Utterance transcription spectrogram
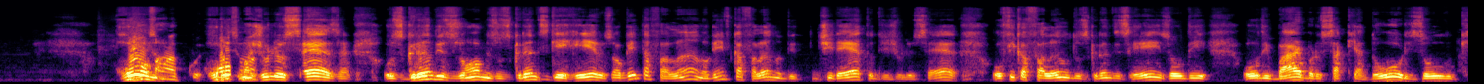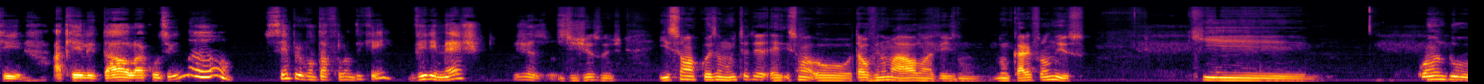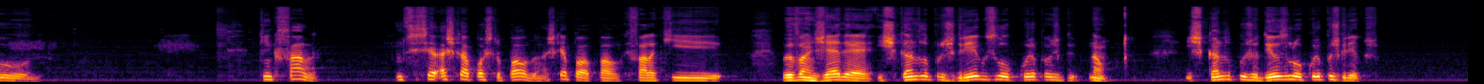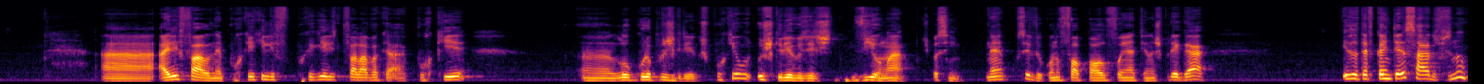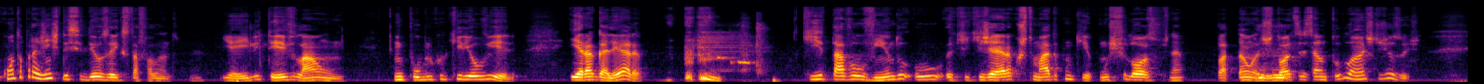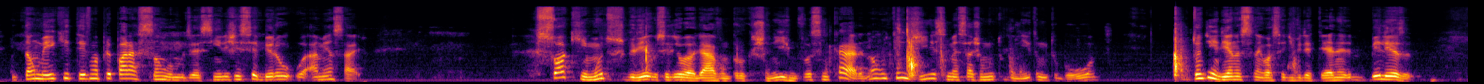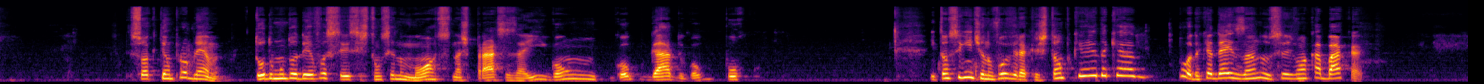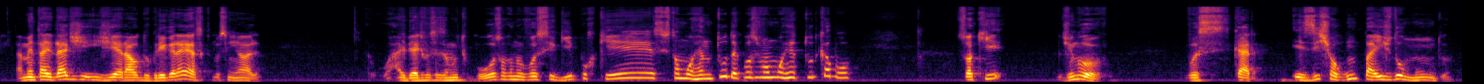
Roma, é Roma, Júlio César, os grandes homens, os grandes guerreiros. Alguém está falando, alguém fica falando de, direto de Júlio César, ou fica falando dos grandes reis, ou de, ou de bárbaros saqueadores, ou que aquele tal lá conseguiu. Não, sempre vão estar tá falando de quem? Vira e mexe, Jesus. De Jesus. Isso é uma coisa muito. Isso é uma, eu estava ouvindo uma aula uma vez de um, de um cara falando isso que quando quem que fala? Não sei se é, acho que é o apóstolo Paulo, acho que é Paulo que fala que o evangelho é escândalo para os gregos e loucura para os não, escândalo para os judeus e loucura para os gregos. Ah, aí ele fala, né? Por que, que ele, por que, que ele falava que, ah, por que ah, loucura para os gregos? Porque os gregos eles viam lá, tipo assim, né? Você viu quando Paulo foi em Atenas pregar, eles até ficaram interessados. Não, conta pra gente desse Deus aí que você está falando. E aí ele teve lá um, um público que queria ouvir ele. E era a galera que estava ouvindo o que, que, já era acostumada com o quê? Com os filósofos, né? Platão, Aristóteles, uhum. eles eram tudo antes de Jesus. Então meio que teve uma preparação, vamos dizer assim, eles receberam a mensagem. Só que muitos gregos eles olhavam para o cristianismo e falaram assim, cara, não entendi essa mensagem é muito bonita, muito boa, tô entendendo esse negócio de vida eterna, beleza. Só que tem um problema. Todo mundo odeia vocês. Vocês estão sendo mortos nas praças aí, igual um igual gado, igual um porco. Então é o seguinte, eu não vou virar cristão porque daqui a, pô, daqui a 10 anos vocês vão acabar, cara. A mentalidade geral do grego era essa, tipo assim, olha, a ideia de vocês é muito boa, só que eu não vou seguir porque vocês estão morrendo tudo, daqui vocês vão morrer tudo, acabou. Só que, de novo, você, cara, existe algum país do mundo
